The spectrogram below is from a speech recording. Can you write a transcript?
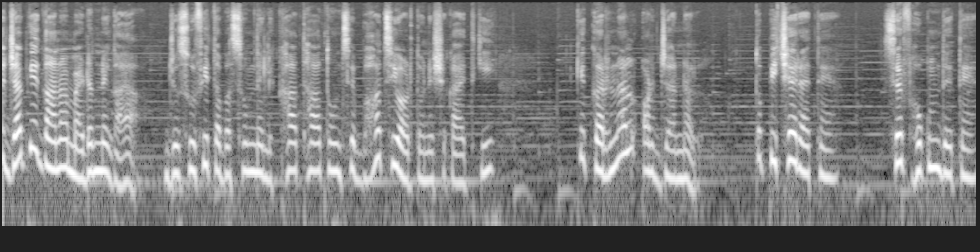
تو جب یہ گانا میڈم نے گایا، جو صوفی تبسم نے لکھا تھا، تو ان سے بہت سی عورتوں نے شکایت کی کہ کرنل اور جنرل تو پیچھے رہتے ہیں، صرف حکم دیتے ہیں۔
